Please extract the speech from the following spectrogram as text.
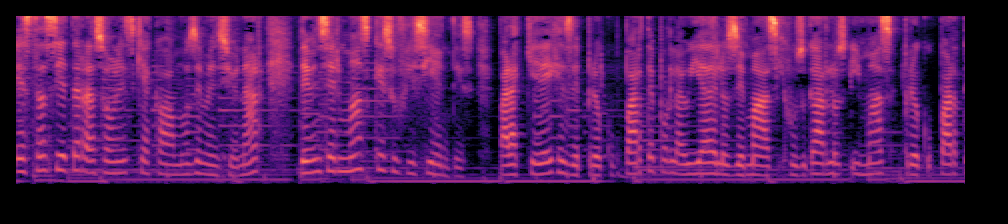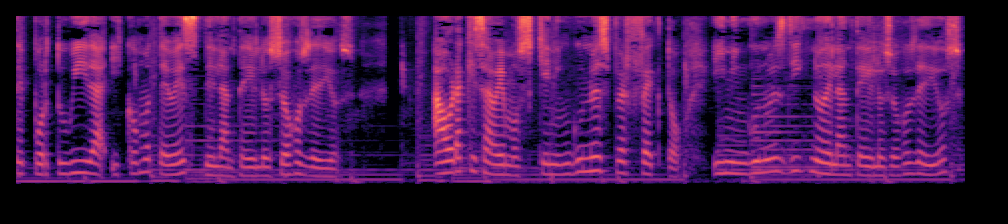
Estas siete razones que acabamos de mencionar deben ser más que suficientes para que dejes de preocuparte por la vida de los demás y juzgarlos y más preocuparte por tu vida y cómo te ves delante de los ojos de Dios. Ahora que sabemos que ninguno es perfecto y ninguno es digno delante de los ojos de Dios,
